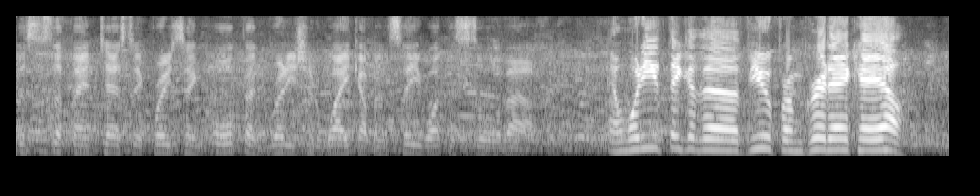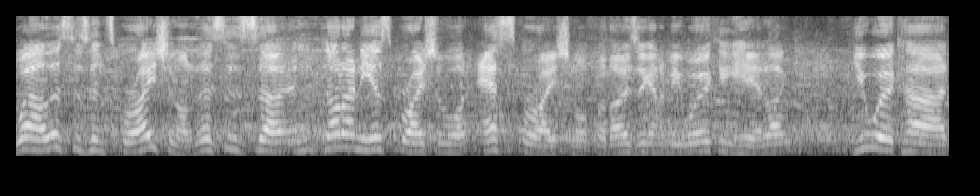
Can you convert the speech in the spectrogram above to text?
this is a fantastic precinct. Auckland really should wake up and see what this is all about. And what do you think of the view from Grid AKL? Well, this is inspirational. This is uh, not only inspirational, but aspirational for those who are going to be working here. Like, you work hard,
